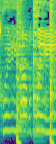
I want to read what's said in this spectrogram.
queen, I'm a queen.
